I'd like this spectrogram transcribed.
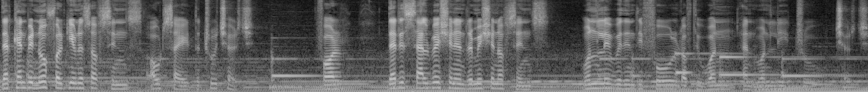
There can be no forgiveness of sins outside the true Church, for there is salvation and remission of sins only within the fold of the one and only true Church.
